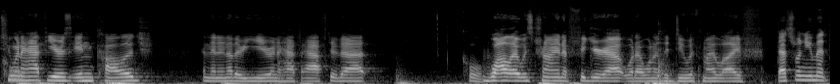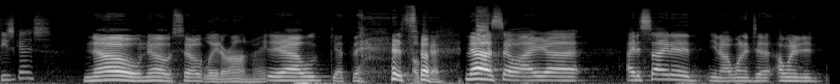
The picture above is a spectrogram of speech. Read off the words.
two and a half years in college, and then another year and a half after that. Cool. While I was trying to figure out what I wanted to do with my life. That's when you met these guys? No, no. So Later on, right? yeah, we'll get there. so, Okay. No, so I uh, I decided, you know, I wanted to I wanted to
